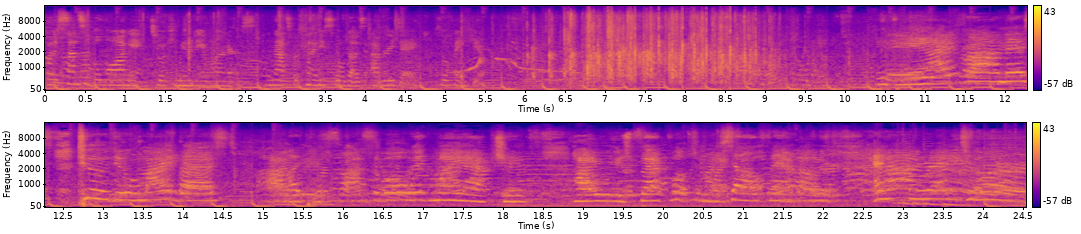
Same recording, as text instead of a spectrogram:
but a sense of belonging to a community of learners. And that's what Kennedy School does every day. So thank you. I promise to do my best. I'm responsible with my actions. I'm respectful to myself and others, and I'm ready to learn.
